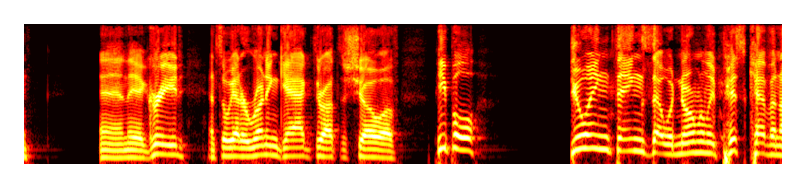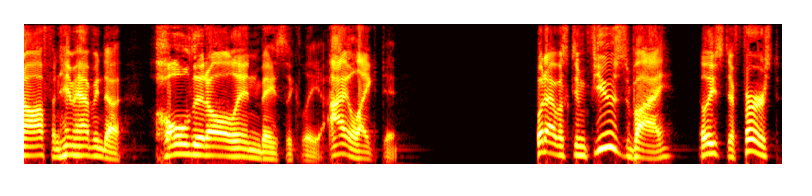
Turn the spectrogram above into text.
and they agreed, and so we had a running gag throughout the show of people doing things that would normally piss Kevin off and him having to hold it all in, basically. I liked it. What I was confused by, at least at first,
